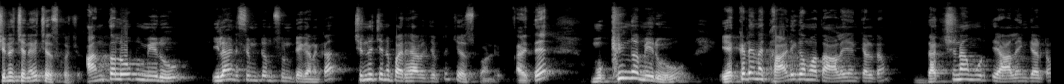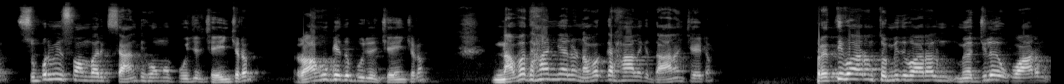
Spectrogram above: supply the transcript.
చిన్న చిన్నగా చేసుకోవచ్చు. అంతలోపు మీరు ఇలాంటి సిమ్టమ్స్ ఉంటే కనుక చిన్న చిన్న పరిహారాలు చెప్తే చేసుకోండి. అయితే ముఖ్యంగా మీరు ఎక్కడైనా కాళికామాత ఆలయంకి వెళ్ళడం దక్షిణామూర్తి ఆలయంకి వెళ్ళడం సుబ్రహ్మణ్య స్వామి వారికి శాంతి హోమం పూజలు చేయించడం రాహుకేతు పూజలు చేయించడం నవధాన్యాలు నవగ్రహాలకి దానం చేయడం ప్రతి వారం తొమ్మిది వారాలు మధ్యలో ఒక వారం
